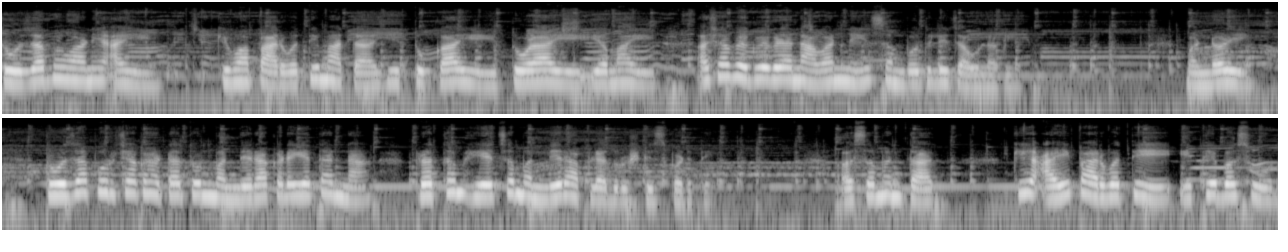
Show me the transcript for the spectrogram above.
तुळजाभवानी आई किंवा पार्वती माता ही तुकाई तुळाई यमाई अशा वेगवेगळ्या नावांनी संबोधली जाऊ लागली. मंडळी तुळजापूरच्या घाटातून मंदिराकडे येताना प्रथम हेच मंदिर आपल्या दृष्टीस पडते. असं म्हणतात की आई पार्वती इथे बसून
